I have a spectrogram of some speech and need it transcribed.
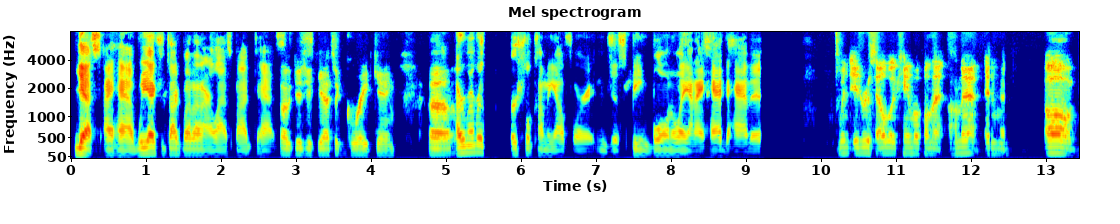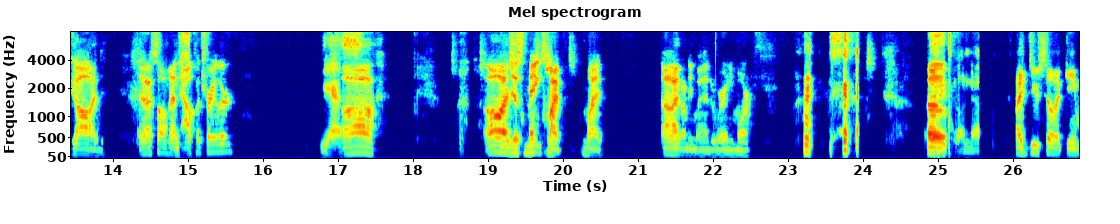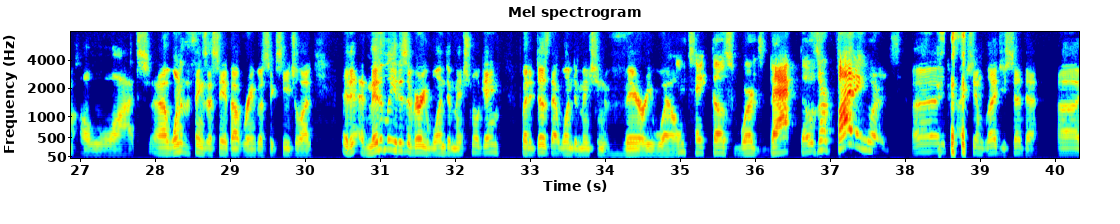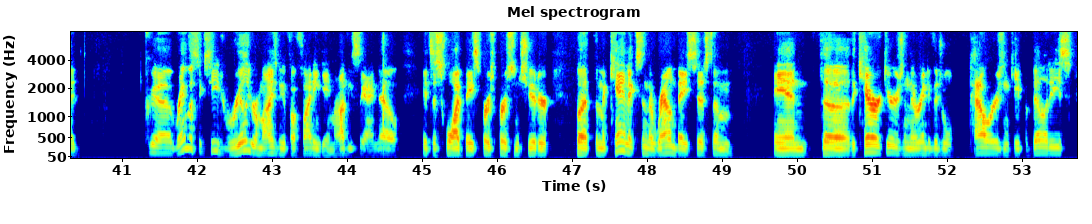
Yes, I have. We actually talked about it on our last podcast. Oh, did you? Yeah, it's a great game. Uh, I remember the commercial coming out for it and just being blown away, and I had to have it. When Idris Elba came up on that on that, and oh god, and I saw that alpha trailer. Yes. Oh, oh, it just makes my my. Oh, I don't need my underwear anymore. uh, it's gone now. I do sell that game a lot. Uh, one of the things I say about Rainbow Six Siege a lot, it, admittedly, it is a very one-dimensional game, but it does that one dimension very well. You take those words back. Those are fighting words. Uh, actually, I'm glad you said that. Uh, uh, Rainbow Six Siege really reminds me of a fighting game. Obviously, I know it's a squad-based first-person shooter, but the mechanics and the round-based system, and the the characters and their individual powers and capabilities.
